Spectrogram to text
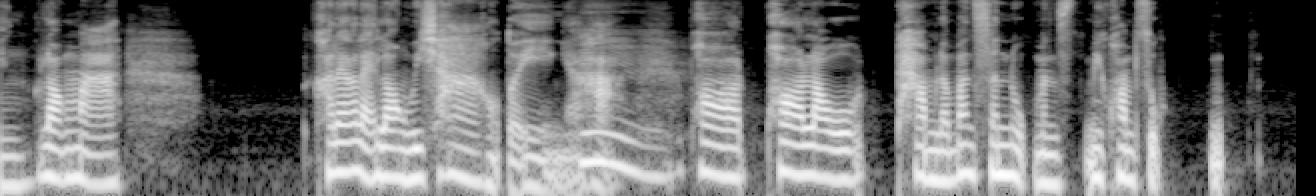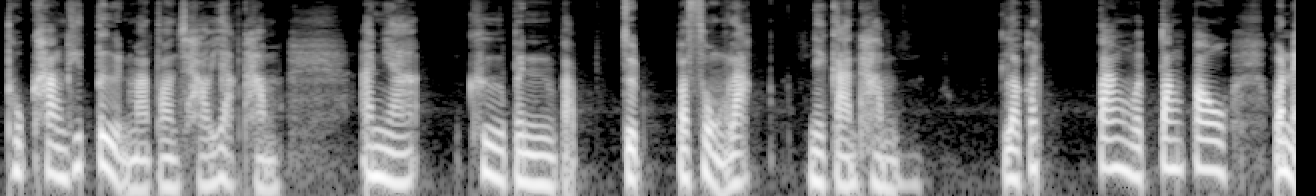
ง ลองมาเขาเรียกอะไรลองวิชาของตัวเองเนี่ยค่ะอืมพอพอเราทำแล้วมันสนุกมันมีความสุขทุกครั้งที่ตื่นมาตอนเช้าอยากทำอันเนี้ยคือเป็นแบบจุดประสงค์หลักในการทำแล้วก็ตั้งวัตั้งเป้าวันไหน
